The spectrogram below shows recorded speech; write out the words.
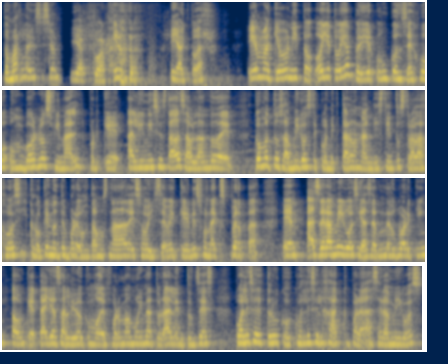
tomar la decisión. Y actuar. y actuar. Irma, qué bonito. Oye, te voy a pedir un consejo, un bonus final, porque al inicio estabas hablando de cómo tus amigos te conectaron a distintos trabajos y creo que no te preguntamos nada de eso y se ve que eres una experta en hacer amigos y hacer networking, aunque te haya salido como de forma muy natural. Entonces, ¿cuál es el truco? ¿Cuál es el hack para hacer amigos?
